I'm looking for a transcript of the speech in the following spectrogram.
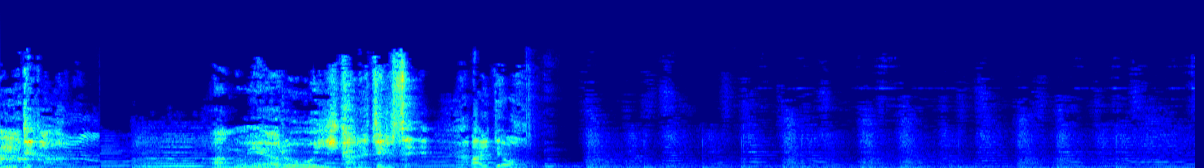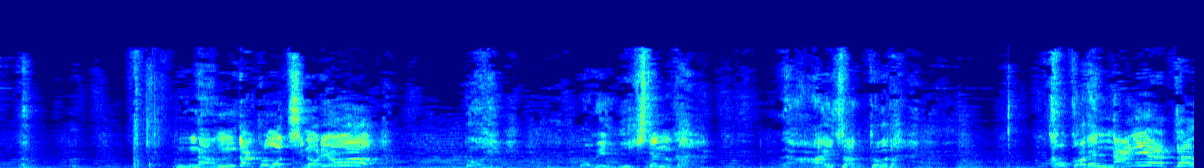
なんでだ？あの野郎イかれてるぜ。相手は。なんだこの血の量は？おいおめえ生きてんのか？あいつはどこだ？ここで何があった？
